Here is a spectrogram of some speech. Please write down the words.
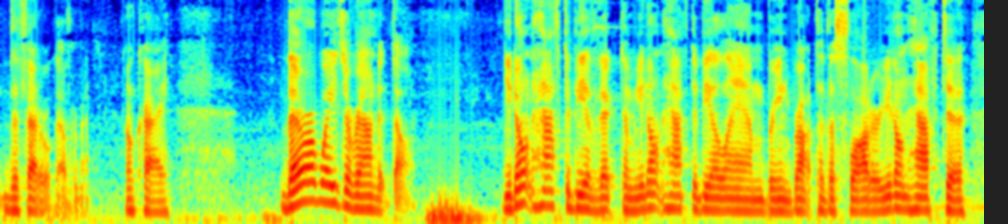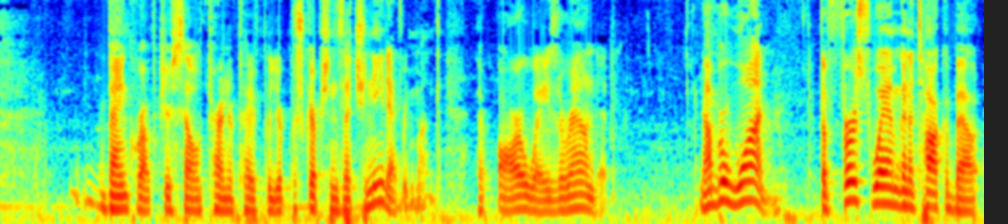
the federal government. Okay? There are ways around it, though. You don't have to be a victim. You don't have to be a lamb being brought to the slaughter. You don't have to bankrupt yourself trying to pay for your prescriptions that you need every month. There are ways around it. Number one, the first way I'm going to talk about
